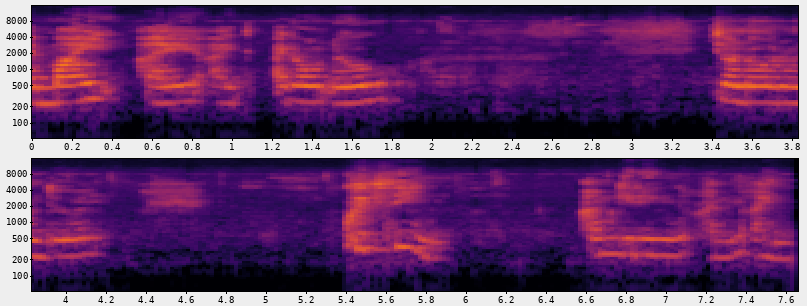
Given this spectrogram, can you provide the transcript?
I might, I, I, I don't know. Don't know what I'm doing. Quick thing, I'm getting, I'm, I'm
